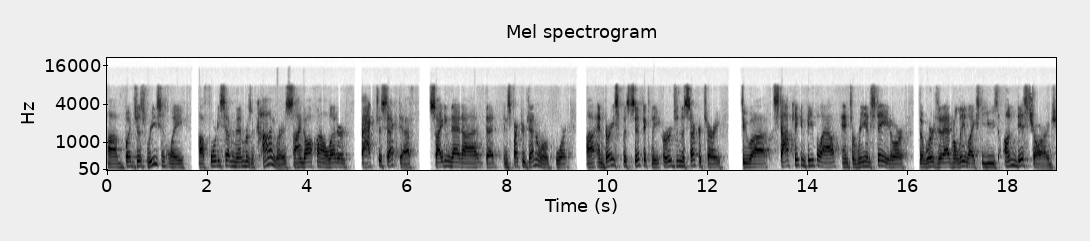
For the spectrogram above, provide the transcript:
Um, but just recently, uh, 47 members of Congress signed off on a letter back to SecDef citing that, uh, that Inspector General report uh, and very specifically urging the secretary to uh, stop kicking people out and to reinstate, or the words that Admiral Lee likes to use, undischarge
